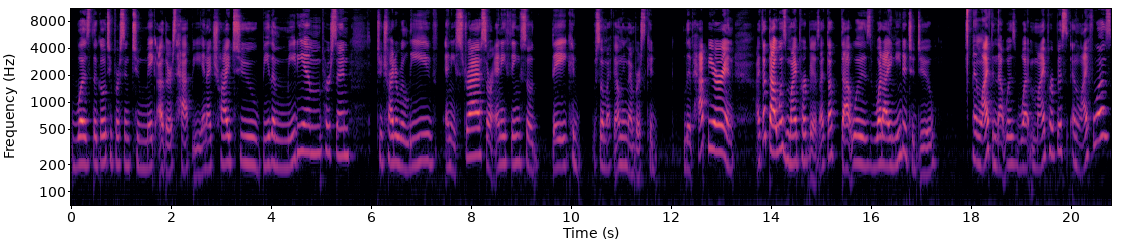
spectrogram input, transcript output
was the go to person to make others happy. And I tried to be the medium person to try to relieve any stress or anything so they could so my family members could live happier and I thought that was my purpose. I thought that was what I needed to do in life and that was what my purpose in life was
